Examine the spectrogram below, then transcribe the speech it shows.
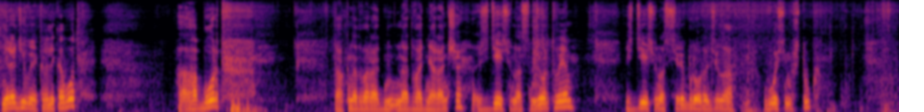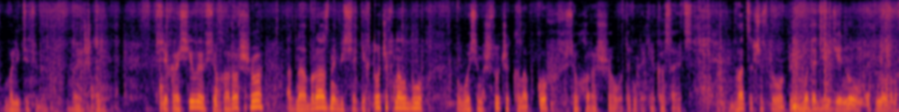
нерадивый кроликовод. Аборт. Так, на два, на два дня раньше. Здесь у нас мертвые. Здесь у нас серебро родила 8 штук. Валите сюда. Вали. Все красивые, все хорошо, однообразно, без всяких точек на лбу. 8 штучек, колобков, все хорошо. Вот они такие красавицы. 26-го, переход один день. Ну, это норма,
